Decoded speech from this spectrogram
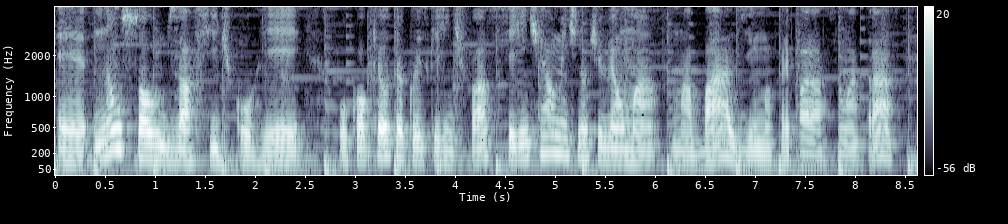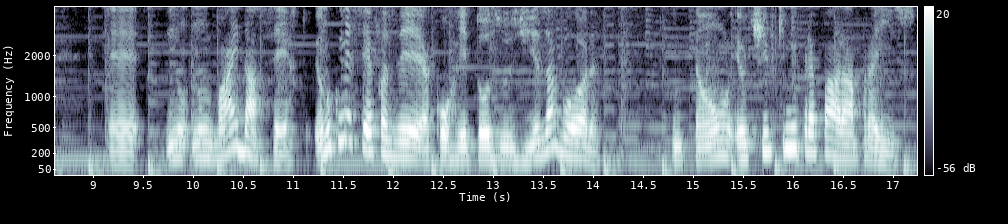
é, não só um desafio de correr ou qualquer outra coisa que a gente faça, se a gente realmente não tiver uma, uma base, uma preparação atrás, é, não vai dar certo. Eu não comecei a fazer a correr todos os dias agora, então eu tive que me preparar para isso.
